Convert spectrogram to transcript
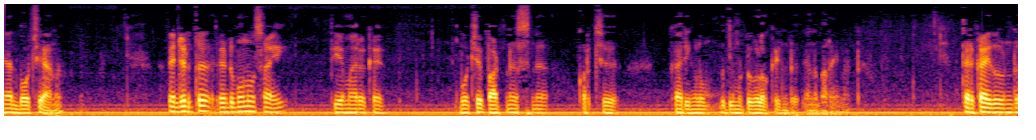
ഞാൻ ബോച്ചയാണ്. അപ്പം എന്റെ അടുത്ത് രണ്ട് മൂന്ന് ദിവസമായി പി എമാരൊക്കെ ബോച്ചെ പാർട്ട്നേഴ്സിന് കുറച്ച് കാര്യങ്ങളും ബുദ്ധിമുട്ടുകളൊക്കെ ഉണ്ട് എന്ന് പറയുന്നുണ്ട്. തിരക്കായതുകൊണ്ട്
